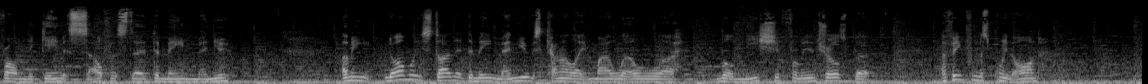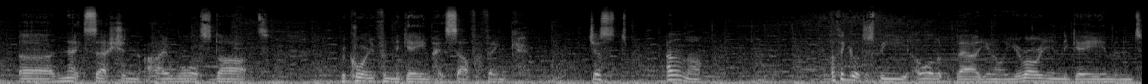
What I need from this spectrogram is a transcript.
from the game itself as the, main menu. I mean, normally starting at the main menu is kind of like my little uh, little niche from intros, but I think from this point on, uh, next session I will start recording from the game itself. I think, just I don't know. I think it'll just be a lot better. You know, you're already in the game and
